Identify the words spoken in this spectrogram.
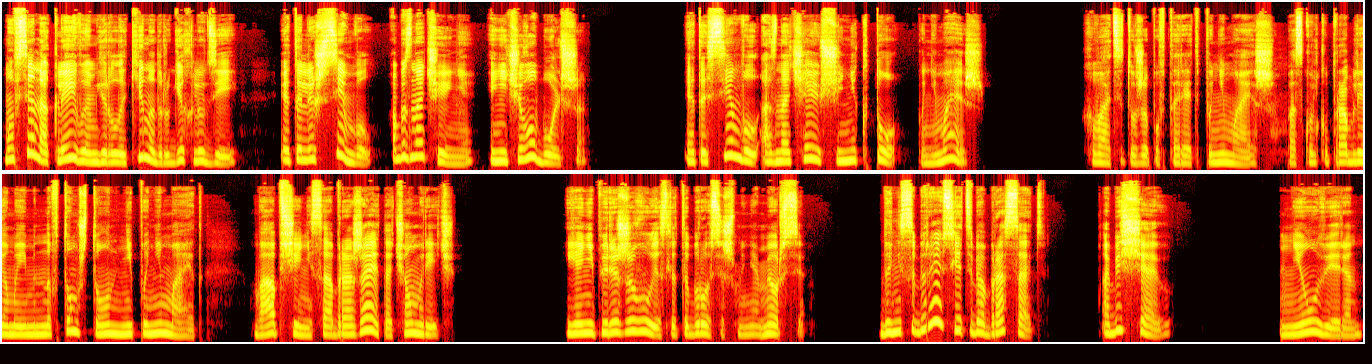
Мы все наклеиваем ярлыки на других людей. Это лишь символ, обозначение, и ничего больше». Это символ, означающий «никто», понимаешь? Хватит уже повторять «понимаешь», поскольку проблема именно в том, что он не понимает, вообще не соображает, о чем речь. Я не переживу, если ты бросишь меня, Мерси. Да не собираюсь я тебя бросать. Обещаю. Не уверен.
